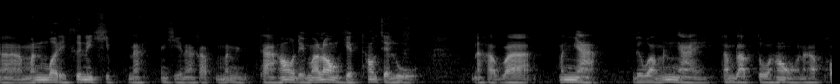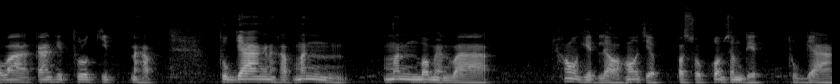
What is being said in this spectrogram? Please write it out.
อ่ามันบ่ได้ขึ้นในคลิปนะจังซี่นะครับ มันถ้าเฮาได้มาลองเฮ็ดเฮาจะรู้นะครับ ว่ามันยาก หรือว่ามันง่ายสำหรับตัวเฮานะครับ เพราะว่าการเฮ็ดธุรกิจนะครับทุกอย่างนะครับ มันมันบ่แม่นว่าเฮาเฮ็ดแล้วเฮาจะประสบความสำเร็จทุกอย่าง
